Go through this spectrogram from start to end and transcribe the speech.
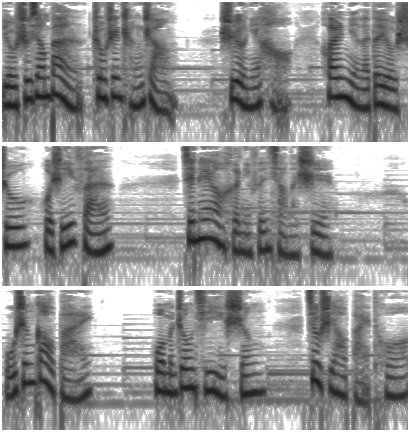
有书相伴，终身成长。书友你好，欢迎你来到有书，我是一凡。今天要和你分享的是无声告白。我们终其一生，就是要摆脱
